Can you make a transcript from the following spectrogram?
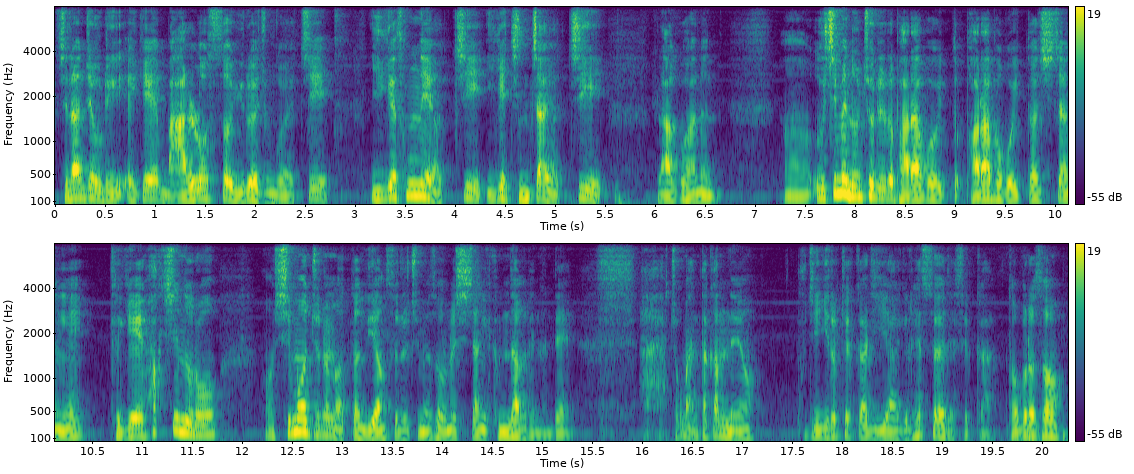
지난주에 우리에게 말로써 위로해 준 거였지, 이게 속내였지, 이게 진짜였지, 라고 하는, 어, 의심의 눈초리로 바라보, 바라보고 있던 시장에 그게 확신으로 어, 심어주는 어떤 뉘앙스를 주면서 오늘 시장이 급락을 했는데, 아, 조금 안타깝네요. 굳이 이렇게까지 이야기를 했어야 됐을까. 더불어서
